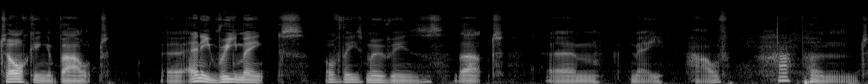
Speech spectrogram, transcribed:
talking about uh, any remakes of these movies that um, may have happened.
